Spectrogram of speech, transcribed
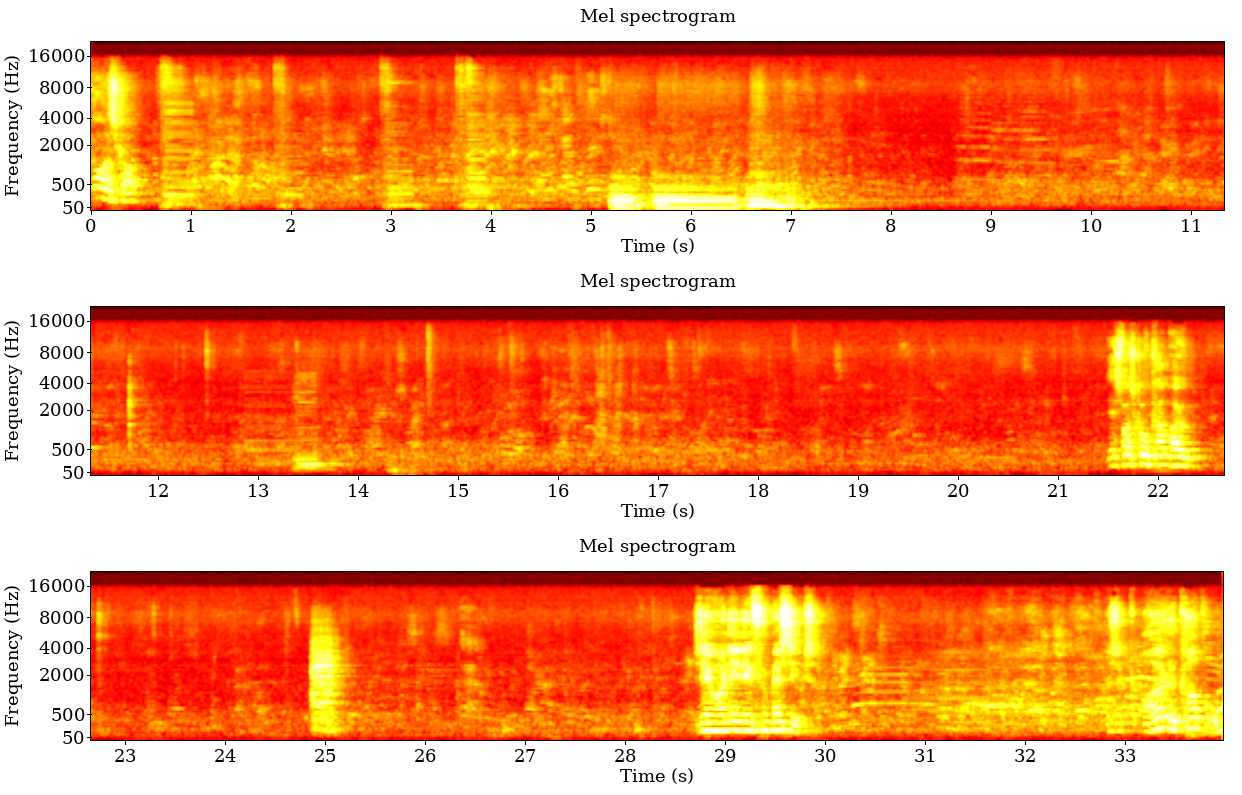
Go on, Scott. This one's called Come Home. Germany and they're from Essex. A, I heard a couple.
